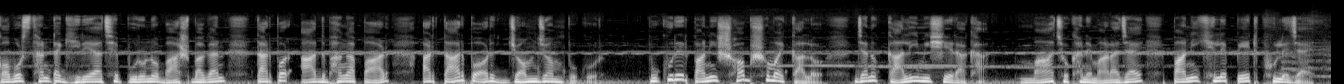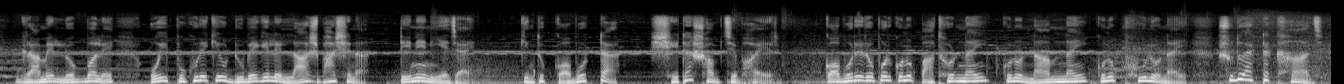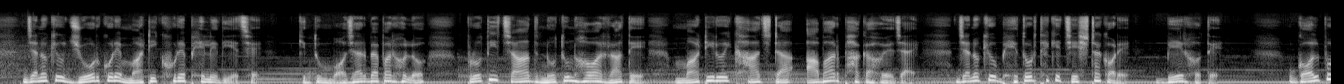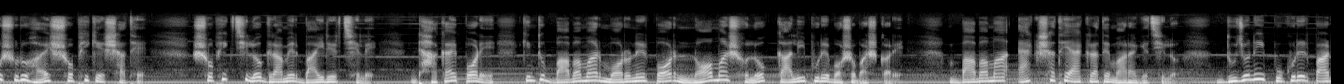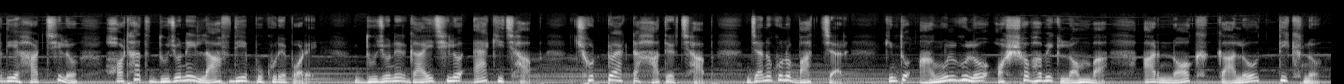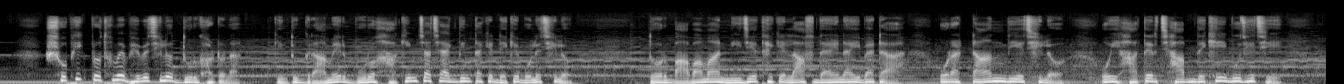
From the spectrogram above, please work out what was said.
কবরস্থানটা ঘিরে আছে পুরনো বাঁশবাগান, তারপর আধ ভাঙা পাড় আর তারপর জমজম পুকুর। পুকুরের পানি সব সময় কালো, যেন কালি মিশিয়ে রাখা। মাছ ওখানে মারা যায়, পানি খেলে পেট ফুলে যায়। গ্রামের লোক বলে, ওই পুকুরে কেউ ডুবে গেলে লাশ ভাসে না, টেনে নিয়ে যায়। কিন্তু কবরটা সেটা সবচেয়ে ভয়ের। কবরের ওপর কোনো পাথর নাই, কোনো নাম নাই, কোনো ফুলও নাই, শুধু একটা খাঁজ যেন কেউ জোর করে মাটি খুঁড়ে ফেলে দিয়েছে। কিন্তু মজার ব্যাপার হলো, প্রতি চাঁদ নতুন হওয়ার রাতে মাটির ওই খাঁজটা আবার ফাঁকা হয়ে যায়, যেন কেউ ভেতর থেকে চেষ্টা করে বের হতে। গল্প শুরু হয় শফিকের সাথে। শফিক ছিল গ্রামের বাইরের ছেলে। ঢাকায় পড়ে, কিন্তু বাবা মার মরণের পর ন মাস হলো কালীপুরে বসবাস করে। বাবা মা একসাথে এক রাতে মারা গেছিল। দুজনেই পুকুরের পাড় দিয়ে হাঁটছিল, হঠাৎ দুজনেই লাফ দিয়ে পুকুরে পড়ে। দুজনের গায়ে ছিল একই ছাপ, ছোট্ট একটা হাতের ছাপ, যেন কোনো বাচ্চার। কিন্তু আঙুলগুলো অস্বাভাবিক লম্বা আর নখ কালো, তীক্ষ্ণ। শফিক প্রথমে ভেবেছিল দুর্ঘটনা। কিন্তু গ্রামের বুড়ো হাকিম চাচা একদিন তাকে ডেকে বলেছিল, তোর বাবা মা নিজে থেকে লাফ দেয় নাই বেটা, ওরা টান দিয়েছিল, ওই হাতের ছাপ দেখেই বুঝেছি,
